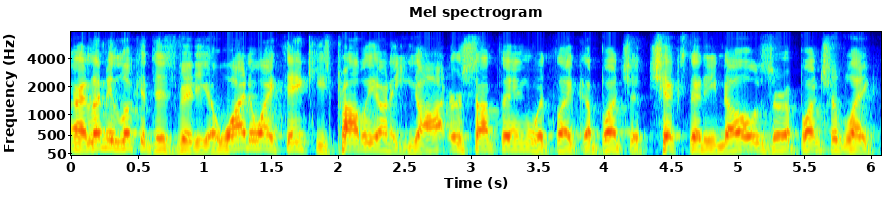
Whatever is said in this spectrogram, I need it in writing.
All right, let me look at this video. Why do I think he's probably on a yacht or something with like a bunch of chicks that he knows or a bunch of like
